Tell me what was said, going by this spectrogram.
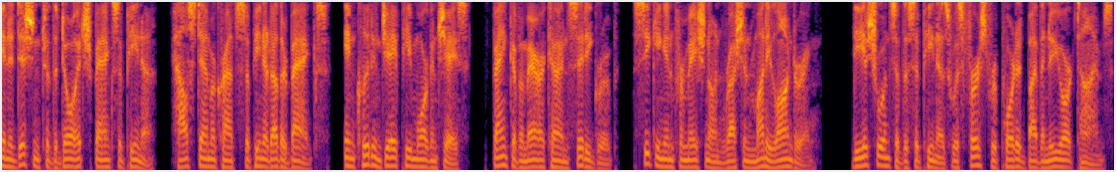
In addition to the Deutsche Bank subpoena, House Democrats subpoenaed other banks, including J.P. Morgan Chase, Bank of America and Citigroup, seeking information on Russian money laundering. The issuance of the subpoenas was first reported by the New York Times.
